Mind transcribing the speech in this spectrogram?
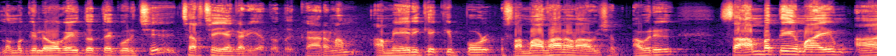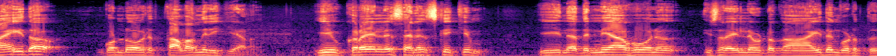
നമുക്ക് ലോകയുദ്ധത്തെക്കുറിച്ച് ചർച്ച ചെയ്യാൻ കഴിയാത്തത്. കാരണം അമേരിക്കയ്ക്ക് ഇപ്പോൾ സമാധാനമാണ് ആവശ്യം. അവർ സാമ്പത്തികമായും ആയുധ കൊണ്ടും അവർ തളർന്നിരിക്കുകയാണ്. ഈ ഉക്രൈനിലെ സെലൻസ്കിക്കും ഈ നെതന്യാഹുവിന് ഇസ്രായേലിലോട്ടൊക്കെ ആയുധം കൊടുത്ത്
